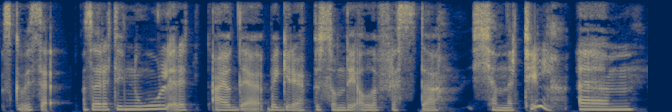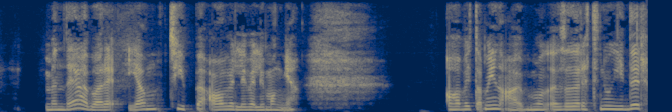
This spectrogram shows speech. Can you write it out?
Skal vi se altså Retinol er jo det begrepet som de aller fleste kjenner til. Um, men det er bare én type av veldig, veldig mange. A-vitamin altså Retinoider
